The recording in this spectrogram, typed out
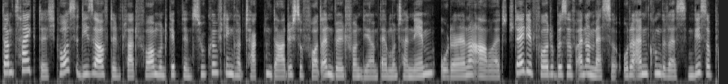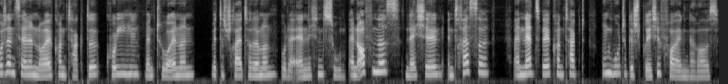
Dann zeig dich. Poste diese auf den Plattformen und gib den zukünftigen Kontakten dadurch sofort ein Bild von dir, deinem Unternehmen oder deiner Arbeit. Stell dir vor, du bist auf einer Messe oder einem Kongress und gehst auf potenzielle neue Kontakte, Kunden, MentorInnen, Mitstreiterinnen oder Ähnlichem zu. Ein offenes Lächeln, Interesse, ein Netzwerkkontakt und gute Gespräche folgen daraus.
